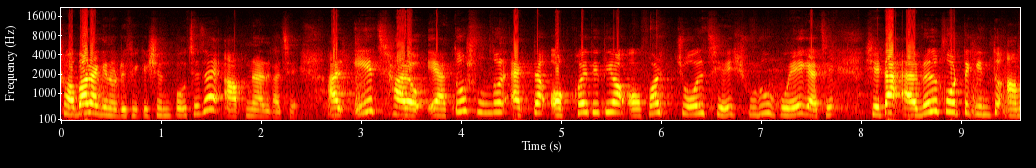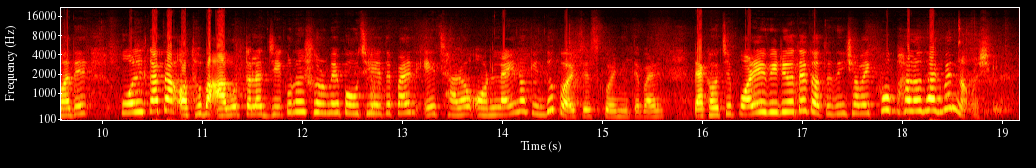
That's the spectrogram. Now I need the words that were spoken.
সবার আগে নোটিফিকেশন পৌঁছে যায় আপনার কাছে। আর এছাড়াও এত সুন্দর একটা অক্ষয় তৃতীয়া অফার চলছে, শুরু হয়ে গেছে, সেটা অ্যাভেল করতে কিন্তু আমাদের কলকাতা অথবা আগরতলার যে কোনো শোরুমে পৌঁছে যেতে পারেন। এছাড়াও অনলাইনও কিন্তু পারচেস করে নিতে পারেন। দেখা হচ্ছে পরের ভিডিওতে ততদিন সবাই খুব ভালো থাকবেন, নমস্কার।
